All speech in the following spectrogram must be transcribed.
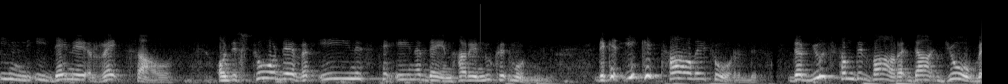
inn i denne rettssal, og det står der hver eneste en av dem har en lukket munn. Det kan ikke tale et ord. Det er just som det var da Job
